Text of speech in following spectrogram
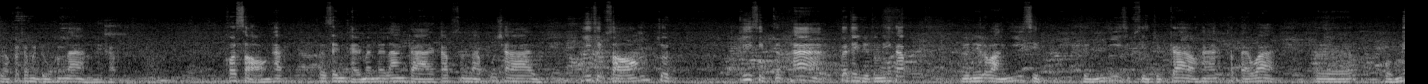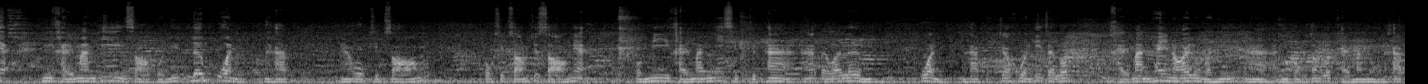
เราก็จะมาดูข้างล่างนะครับ ข้อ 2 ครับ เปอร์เซ็นต์ไขมันในร่างกายครับสำหรับผู้ชาย 22จุด20.5 ก็จะอยู่ตรงนี้ครับ อยู่ในระหว่าง 20 ถึง 24.9 ฮะ ก็แปลว่าผมเนี่ยมีไขมันที่สอบผลที่เริ่มอ้วนนะครับนะ62 62.2 เนี่ย ผมมีไขมัน 20.5ฮะแปลว่าเริ่มอ้วนนะครับ ก็ควรที่จะลดไขมันให้น้อยลงกว่านี้ อ่าอันนี้ผมต้องลดไขมันลงนะครับ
